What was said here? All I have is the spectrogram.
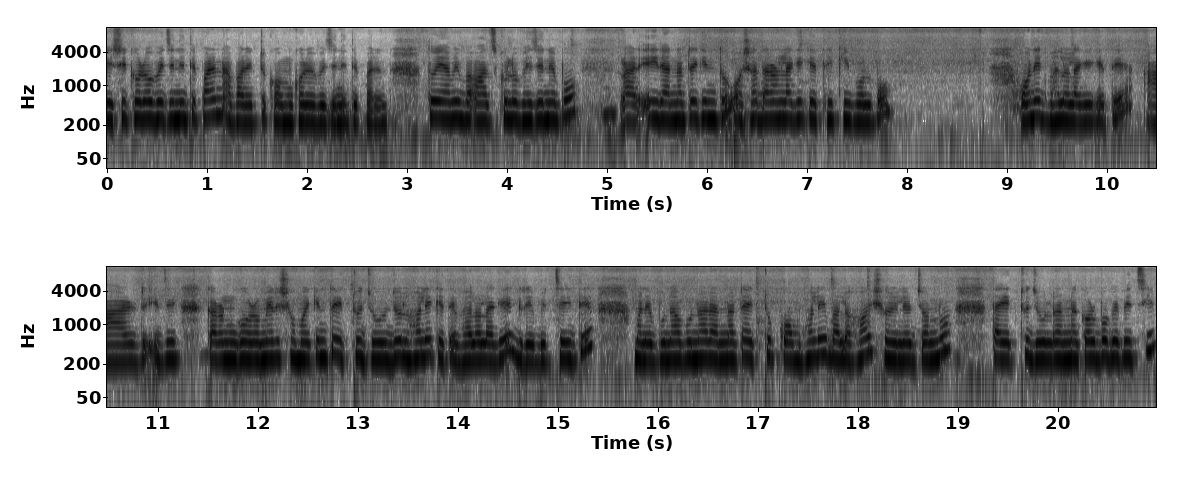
বেশি করেও ভেজে নিতে পারেন, আবার একটু কম করেও ভেজে নিতে পারেন। তো এই আমি মাছগুলো ভেজে নেব। আর এই রান্নাটা কিন্তু অসাধারণ লাগে খেতে, কি বলব? অনেক ভালো লাগে খেতে। আর এই যে, কারণ গরমের সময় কিন্তু একটু জুল জুল হলে খেতে ভালো লাগে গ্রেভির চাইতে। মানে বুনা বুনা রান্নাটা একটু কম হলেই ভালো হয় শরীরের জন্য। তাই একটু ঝোল রান্না করব ভেবেছি।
